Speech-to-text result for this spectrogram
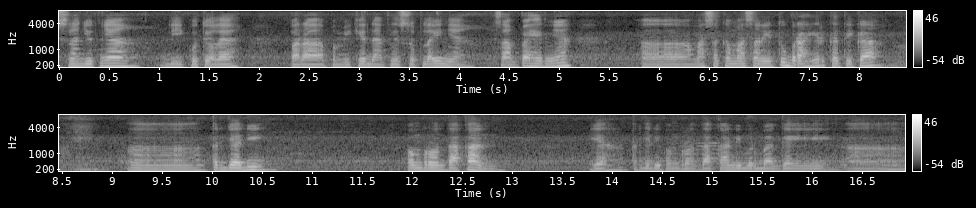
selanjutnya diikuti oleh para pemikir dan filsuf lainnya sampai akhirnya uh, masa kemasan itu berakhir ketika uh, terjadi pemberontakan ya terjadi pemberontakan di berbagai uh,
